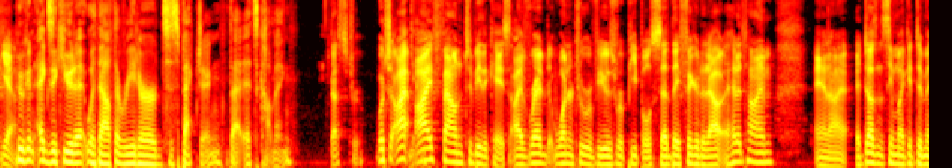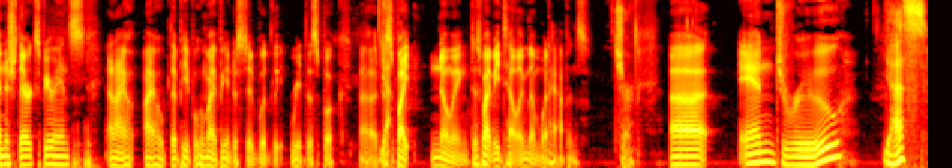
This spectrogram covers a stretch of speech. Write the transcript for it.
yeah, who can execute it without the reader suspecting that it's coming. that's true. Which I I found to be the case. I've read one or two reviews where people said they figured it out ahead of time, and I it doesn't seem like it diminished their experience. And I I hope that people who might be interested would le- read this book, uh, despite knowing, despite me telling them what happens. Sure. Uh, Andrew, Yes,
